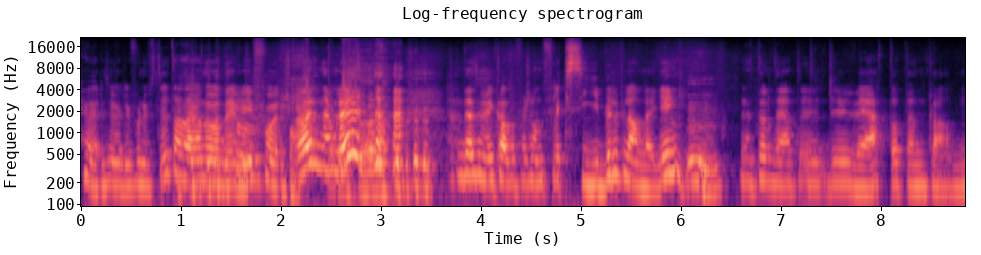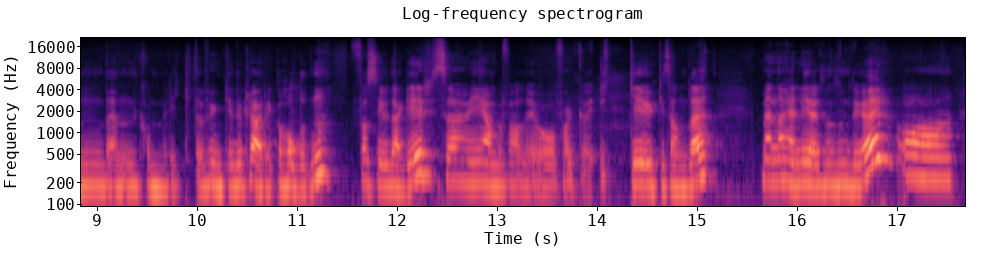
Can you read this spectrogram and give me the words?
Høres jo veldig fornuftig ut. da. Det er jo noe av det vi foreslår, nemlig. Det som vi kaller for sånn fleksibel planlegging. Mm. Nettopp det at du, du vet at den planen den kommer ikke til å funke. Du klarer ikke å holde den for syv dager. Så vi anbefaler jo folk å ikke ukeshandle, men å heller gjøre sånn som du gjør. Og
